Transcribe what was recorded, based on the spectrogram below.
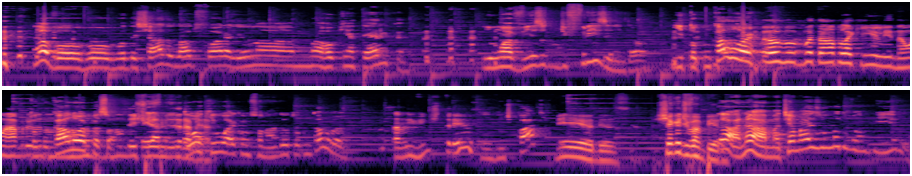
Não, eu vou, vou, vou deixar do lado de fora ali uma, uma roupinha térmica e um aviso de freezer, então. E tô com calor. Eu vou botar uma plaquinha ali, não abro. Tô com não, calor, não, pessoal. Não deixa Ele aumentou aqui o ar-condicionado e eu tô com calor. Tava em 23. Tem 24? Meu Deus do céu. Chega de vampiro. Ah, não, mas tinha mais uma do vampiro.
